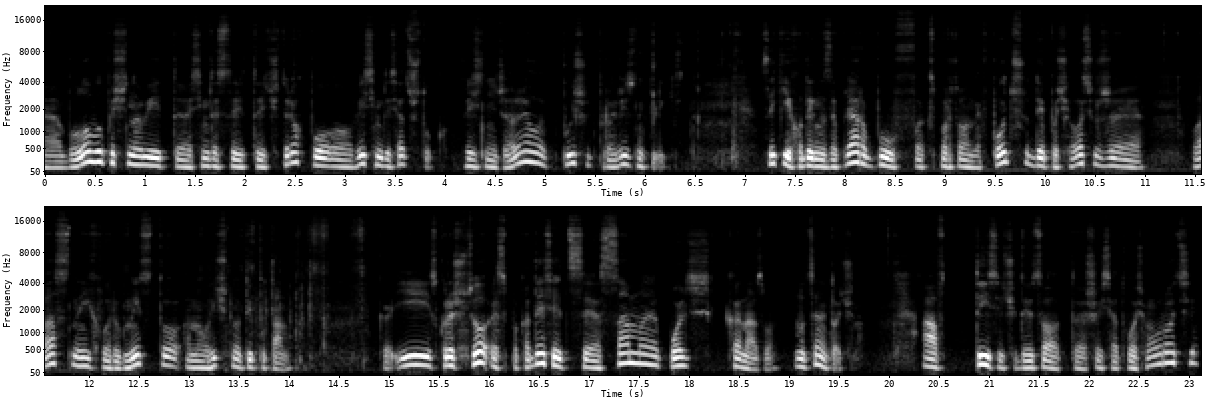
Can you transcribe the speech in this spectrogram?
Е, Було випущено від е, 74 по 80 штук. Різні джерела пишуть про різну кількість. З яких один екземпляр був експортований в Польщу, де почалось вже власне їх виробництво аналогічного типу танка. І, скоріше всього, СПК-10 це саме польська назва. Ну це не точно. А в 1968 році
